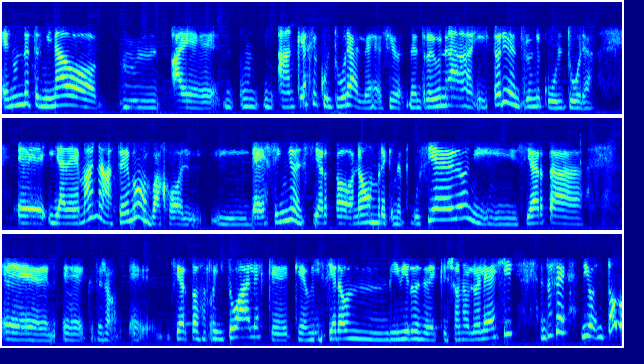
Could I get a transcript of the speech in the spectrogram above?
en un determinado Eh, un, anclaje cultural, es decir, dentro de una historia, dentro de una cultura. Eh, y además nacemos bajo el, designio de cierto nombre que me pusieron y cierta, eh, eh qué sé yo, ciertos rituales que, que me hicieron vivir desde que yo no lo elegí. Entonces, digo, en todo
